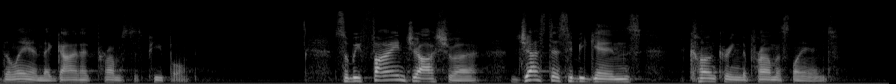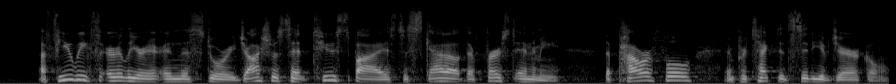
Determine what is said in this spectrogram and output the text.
the land that God had promised his people. So we find Joshua just as he begins conquering the promised land. A few weeks earlier in this story, Joshua sent two spies to scout out their first enemy, the powerful and protected city of Jericho.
